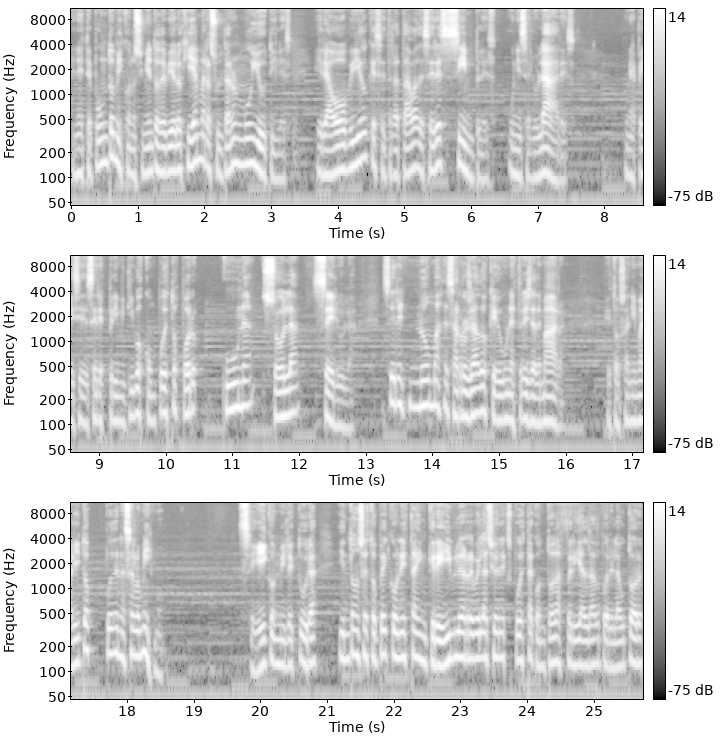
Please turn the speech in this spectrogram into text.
En este punto mis conocimientos de biología me resultaron muy útiles. Era obvio que se trataba de seres simples, unicelulares, una especie de seres primitivos compuestos por una sola célula, seres no más desarrollados que una estrella de mar. Estos animalitos pueden hacer lo mismo. Seguí con mi lectura y entonces topé con esta increíble revelación expuesta con toda frialdad por el autor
